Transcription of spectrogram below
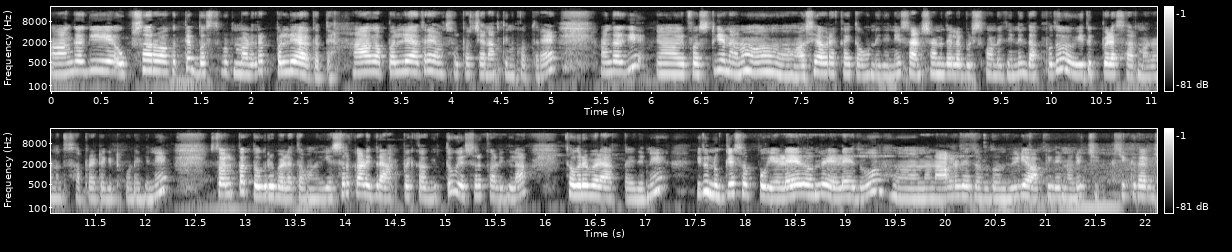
ಹಂಗಾಗಿ ಉಪ್ಸಾರು ಆಗುತ್ತೆ, ಬಸ್ಬಿಟ್ಟು ಮಾಡಿದ್ರೆ ಪಲ್ಯ ಆಗುತ್ತೆ. ಆಗ ಪಲ್ಯ ಆದರೆ ಒಂದು ಸ್ವಲ್ಪ ಚೆನ್ನಾಗಿ ತಿನ್ಕೋತಾರೆ. ಹಂಗಾಗಿ ಫಸ್ಟ್ಗೆ ನಾನು ಹಸಿ ಅವರೆಕಾಯಿ ತೊಗೊಂಡಿದ್ದೀನಿ ಸಣ್ಣ ಸಣ್ಣದೆಲ್ಲ ಬಿಡಿಸ್ಕೊಂಡಿದ್ದೀನಿ. ದಪ್ಪದು ಇದಕ್ಕೆ ಬೇಳೆ ಸಾರು ಮಾಡೋಣ ಅಂತ ಸಪ್ರೇಟಾಗಿ ಇಟ್ಕೊಂಡಿದ್ದೀನಿ. ಸ್ವಲ್ಪ ತೊಗರಿಬೇಳೆ ತೊಗೊಂಡಿದ್ದೀನಿ. ಹೆಸರು ಕಾಳಿದ್ರೆ ಹಾಕಬೇಕಾಗಿತ್ತು, ಹೆಸರು ಕಾಳಿಲ್ಲ ತೊಗರಿಬೇಳೆ ಹಾಕ್ತಾಯಿದ್ದೀನಿ ಇದು ನುಗ್ಗೆ ಸೊಪ್ಪು, ಎಳೆಯದು ಅಂದರೆ ಎಳೆಯದು. ನಾನು ಆಲ್ರೆಡಿ ಅದ್ರದ್ದು ಒಂದು ವೀಡಿಯೋ ಹಾಕಿದ್ದೀನಿ ನೋಡಿ. ಚಿಕ್ಕ ಚಿಕ್ಕದಾಗಿ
